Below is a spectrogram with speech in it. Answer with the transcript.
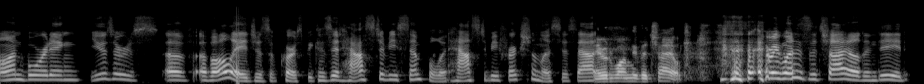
onboarding users of of all ages, of course, because it has to be simple, it has to be frictionless. Is that Everyone is a child. everyone is a child indeed?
